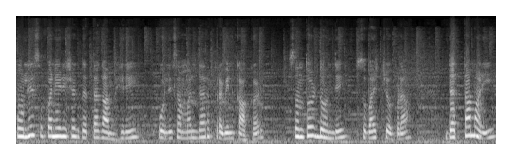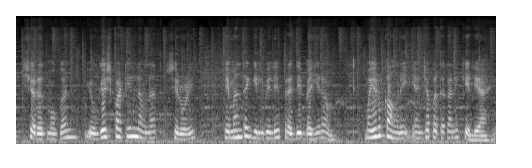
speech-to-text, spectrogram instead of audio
पोलीस उपनिरीक्षक दत्ता गांभीरे पोलीस अंमलदार प्रवीण काकड संतोष दोंदे सुभाष चोपडा दत्ता माळी शरद मोगल योगेश पाटील नवनाथ शिरोळे हेमंत गिलविले प्रदीप बहिरम मयूर कांगणे यांच्या पथकाने केले आहे.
